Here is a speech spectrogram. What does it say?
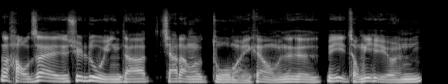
那好在去露营，大家家当都多嘛。你看我们这个媒体同业有人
